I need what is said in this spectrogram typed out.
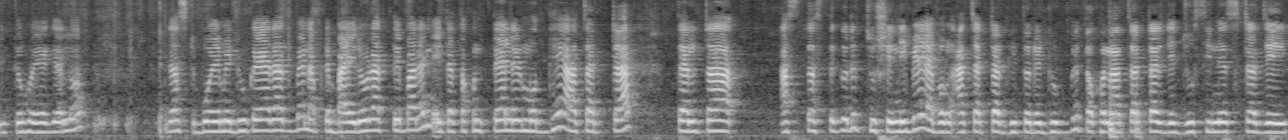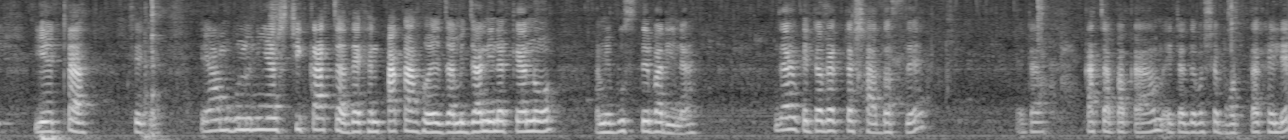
এই তো হয়ে গেল। জাস্ট বয়েমে ঢুকাইয়া রাখবেন। আপনি বাইরেও রাখতে পারেন। এটা তখন তেলের মধ্যে আচারটা, তেলটা আস্তে আস্তে করে চুষে নিবে এবং আচারটার ভিতরে ঢুকবে। তখন আচারটার যে জুসিনেসটা যে ইয়েটা, সেটা। এই আমগুলো নিয়ে আসছি কাঁচা। দেখেন পাকা হয়ে যায়। আমি জানি না কেন, আমি বুঝতে পারি না। যাই হোক, এটারও একটা স্বাদ আছে। এটা কাঁচা পাকা আম। এটা দেবো সে ভর্তা খাইলে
